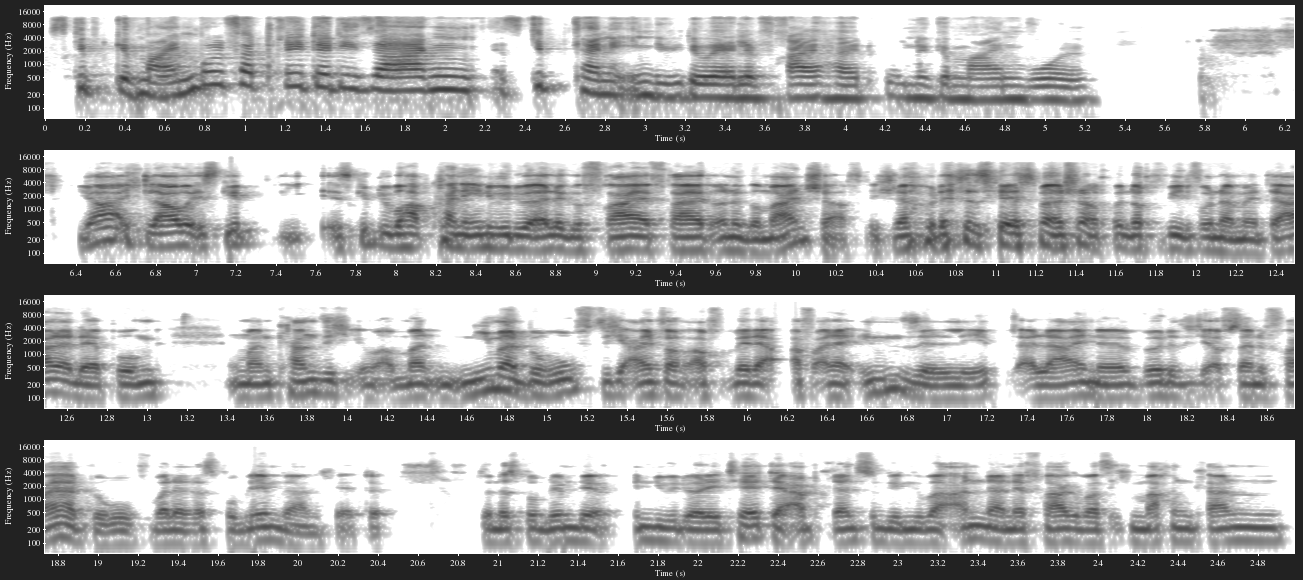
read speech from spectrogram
Es gibt Gemeinwohlvertreter, die sagen, es gibt keine individuelle Freiheit ohne Gemeinwohl. Ja, ich glaube, es gibt, es gibt überhaupt keine individuelle Freiheit ohne Gemeinschaft. Ich glaube, das ist erstmal schon noch viel fundamentaler der Punkt. Man kann sich, man, niemand beruft sich einfach auf, wenn er auf einer Insel lebt, alleine, würde sich auf seine Freiheit berufen, weil er das Problem gar nicht hätte. Sondern das Problem der Individualität, der Abgrenzung gegenüber anderen, der Frage, was ich machen kann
